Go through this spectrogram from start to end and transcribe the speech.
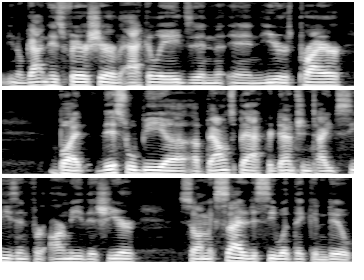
you know gotten his fair share of accolades in in years prior, but this will be a, a bounce back redemption type season for Army this year. So I'm excited to see what they can do.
